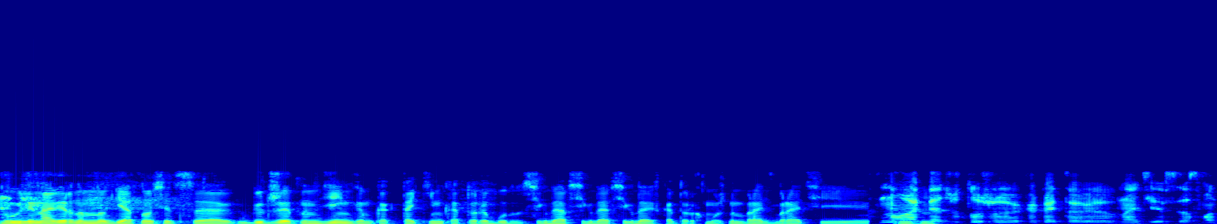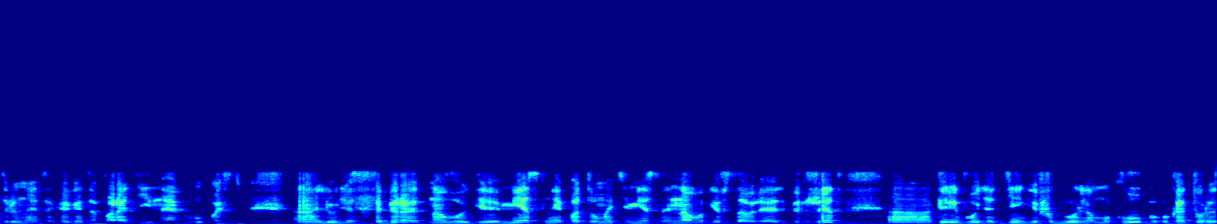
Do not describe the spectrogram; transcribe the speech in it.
Ну или, наверное, многие относятся к бюджетным деньгам, как таким, которые будут всегда-всегда-всегда, из которых можно брать, брать и... Ну, угу. опять же, тоже какая-то, знаете, я всегда смотрю на это, какая-то пародийная глупость. А, люди собирают налоги местные, потом эти местные налоги вставляют в бюджет, а, переводят деньги футбольному клубу, который,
